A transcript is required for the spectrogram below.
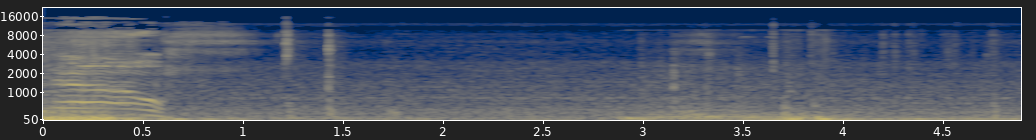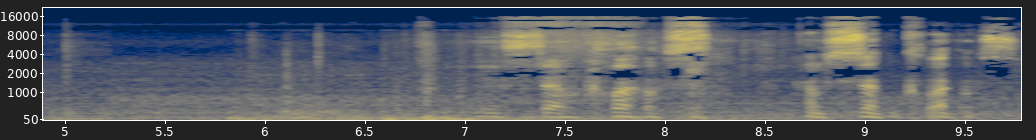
No. I'm so close. I'm so close.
